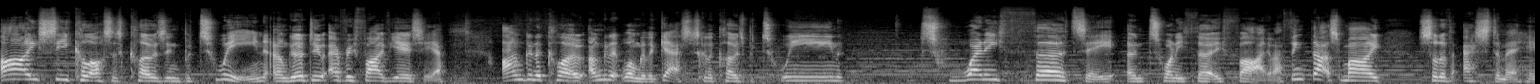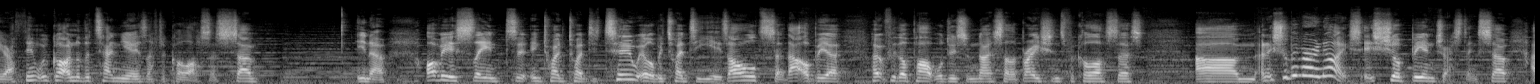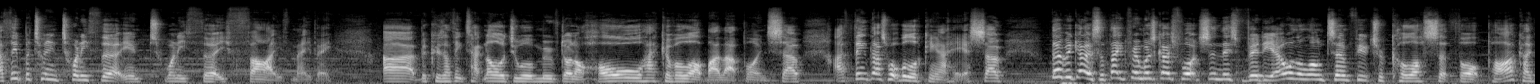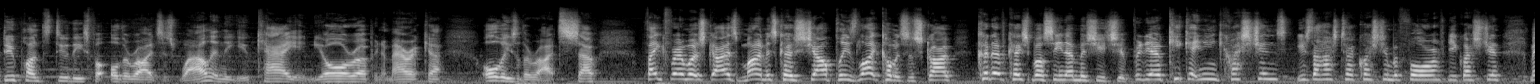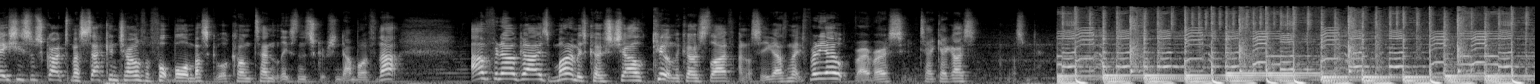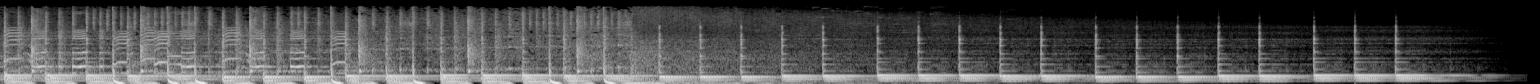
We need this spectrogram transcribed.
I see Colossus closing between and I'm going to do every five years here I'm to close I'm to well I'm to guess it's to close between 2030 and 2035. I think that's my sort of estimate here. I think we've got another 10 years left of Colossus. So, you know, obviously in, in 2022 it'll be 20 years old. So that'll be a. Hopefully, the park will do some nice celebrations for Colossus. Um, and it should be very nice. It should be interesting. So I think between 2030 and 2035, maybe uh, because I think technology will have moved on a whole heck of a lot by that point. So I think that's what we're looking at here. So there we go. So thank you very much guys for watching this video on the long-term future of Colossus at Thorpe Park. I do plan to do these for other rides as well in the UK, in Europe, in America, all these other rides. So Thank you very much, guys. My name is Coaster Chall. Please like, comment, subscribe. Could notification bell so never miss YouTube video. Keep getting any questions. Use the hashtag question before or after your question. Make sure you subscribe to my second channel for football and basketball content. Links in the description down below for that. And for now, guys, my name is Coaster Chall. Keep on the Coast Life, and I'll see you guys in the next video very, very soon. Take care, guys. Have.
